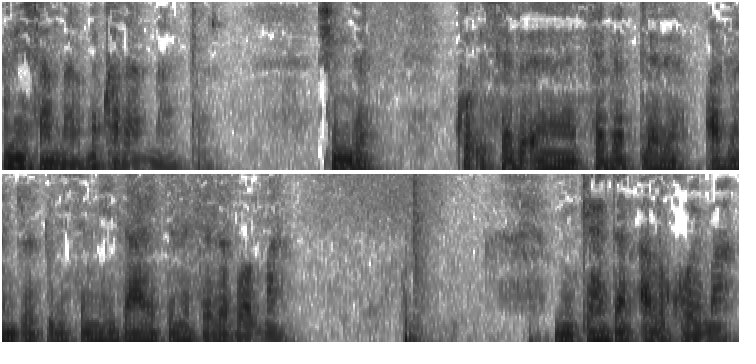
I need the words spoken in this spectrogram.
Bu insanlar bu kadar nankör. Şimdi sebe- e, sebepleri az önce birisinin hidayetine sebep olma, münkerden alıkoyma,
